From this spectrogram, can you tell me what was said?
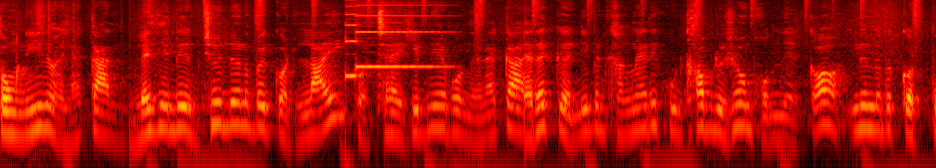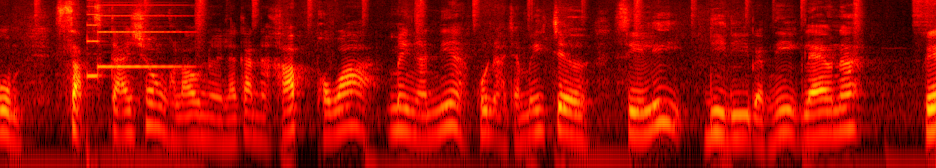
ตรงนี้หน่อยละกัน และอย่าลืมช่วยเลื่อนลงไปกดไลค์ กดแชร์คลิปนี้ผมหน่อยละกัน แต่ถ้าเกิดนี่เป็นครั้งแรกที่คุณเข้ามาดูช่องผมเนี่ย ก็เลื่อนลงไปกดปุ่ม subscribe ช่องของเราหน่อยละกันนะครับ เพราะว่าไม่งั้นเนี่ยคุณอาจจะไม่เจอซีรีส์ดีๆ แบบนี้อีกแล้วนะ โอเค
